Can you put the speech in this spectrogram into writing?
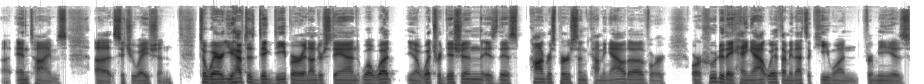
uh, end times uh, situation, to where you have to dig deeper and understand well what you know what tradition is this Congressperson coming out of, or or who do they hang out with? I mean, that's a key one for me. Is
